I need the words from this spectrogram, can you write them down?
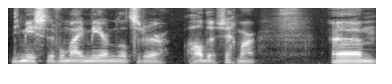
Die misten voor mij meer dan dat ze er hadden, zeg maar. Ehm,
